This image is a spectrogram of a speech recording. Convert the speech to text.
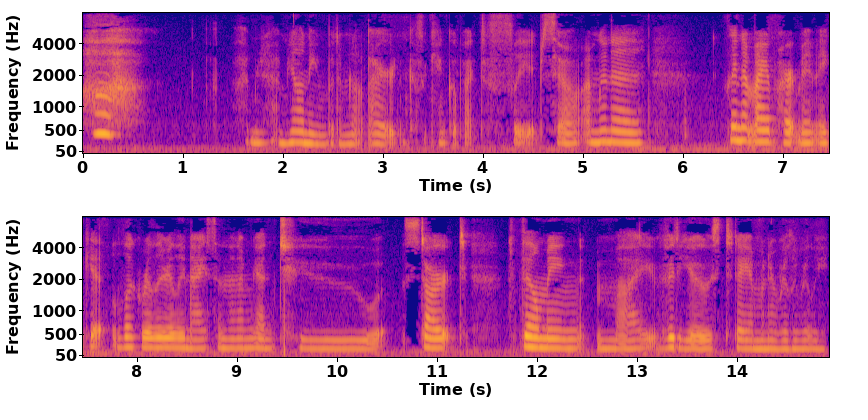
I'm, I'm yawning, but I'm not tired because I can't go back to sleep. So I'm gonna clean up my apartment, make it look really, really nice, and then I'm going to start filming my videos today. I'm going to really, really,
